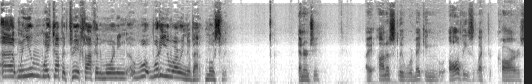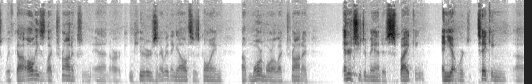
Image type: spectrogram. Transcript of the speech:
Uh, when you wake up at 3 o'clock in the morning, wh- what are you worrying about mostly? energy. I honestly, we're making all these electric cars. We've got all these electronics, and, and our computers and everything else is going uh, more and more electronic. Energy demand is spiking, and yet we're taking uh,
